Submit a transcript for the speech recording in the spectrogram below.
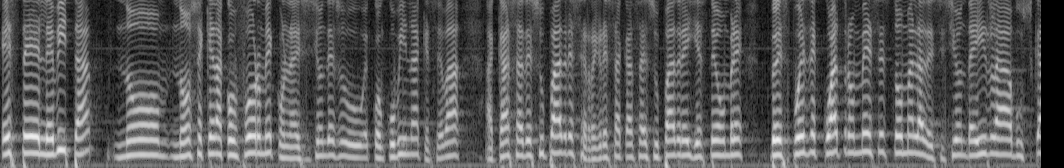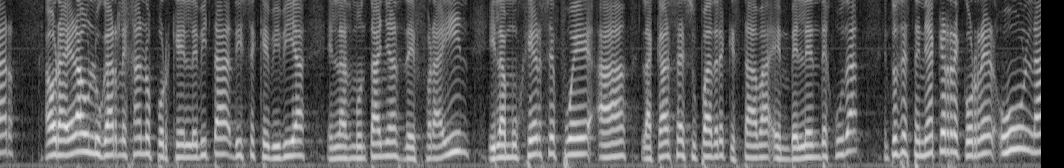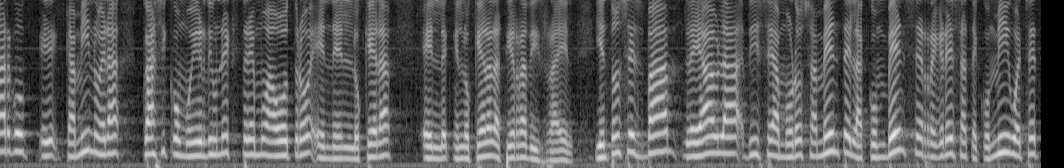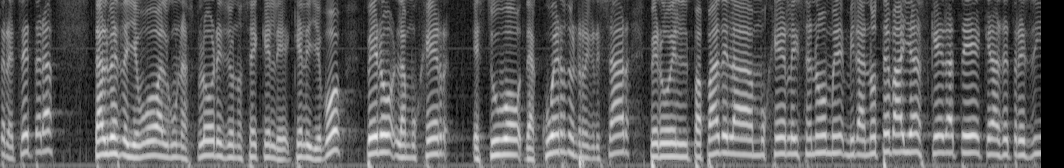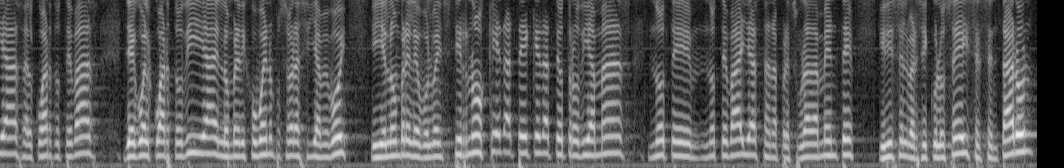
este levita no, no se queda conforme con la decisión de su concubina que se va a casa de su padre, se regresa a casa de su padre y este hombre después de cuatro meses toma la decisión de irla a buscar. Ahora era un lugar lejano porque el levita dice que vivía en las montañas de Efraín y la mujer se fue a la casa de su padre que estaba en Belén de Judá. Entonces tenía que recorrer un largo eh, camino, era casi como ir de un extremo a otro en, lo, que era, en, lo que era la tierra de Israel. Y entonces va, le habla, dice amorosamente, la convence, regrésate conmigo, etcétera, etcétera. Tal vez le llevó algunas flores, yo no sé qué le, qué le llevó, pero la mujer estuvo de acuerdo en regresar, pero el papá de la mujer le dice, no, mira, no te vayas, quédate, quédate tres días, al cuarto te vas. Llegó el cuarto día, el hombre dijo, bueno, pues ahora sí ya me voy. Y el hombre le volvió a insistir, no, quédate, quédate otro día más, no te, no te vayas tan apresuradamente. Y dice el versículo 6, se sentaron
